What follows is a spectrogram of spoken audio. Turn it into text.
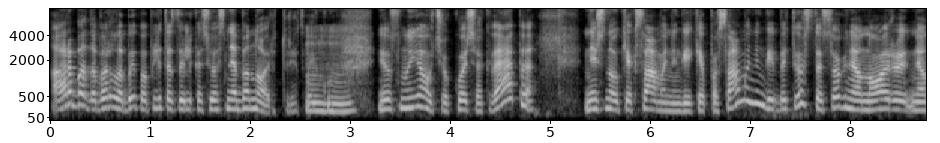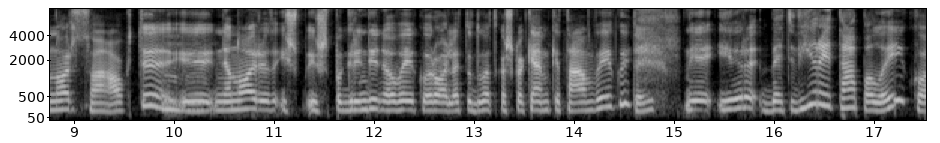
arba dabar labai paplitas dalykas, jos nebenori turėti vaikų. Mhm. Jos nujaučia, kuo čia kvepia, nežinau, kiek sąmoningai, kiek pasąmoningai, bet jos tiesiog nenori, nenori suaukti, Mhm. nenori iš, iš pagrindinio vaiko rolę atiduoti kažkokiam kitam vaikui. Ir, bet vyrai tą palaiko,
